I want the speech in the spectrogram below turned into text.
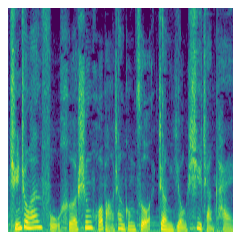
群众安抚和生活保障工作正有序展开。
